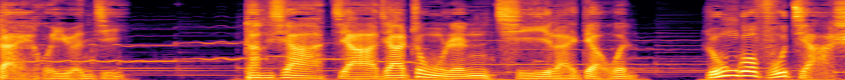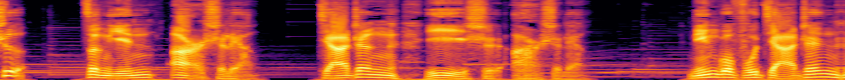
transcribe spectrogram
带回原籍。当下，贾家众人齐来调问，荣国府贾赦赠银二十两。贾政亦是二十两，宁国府贾珍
